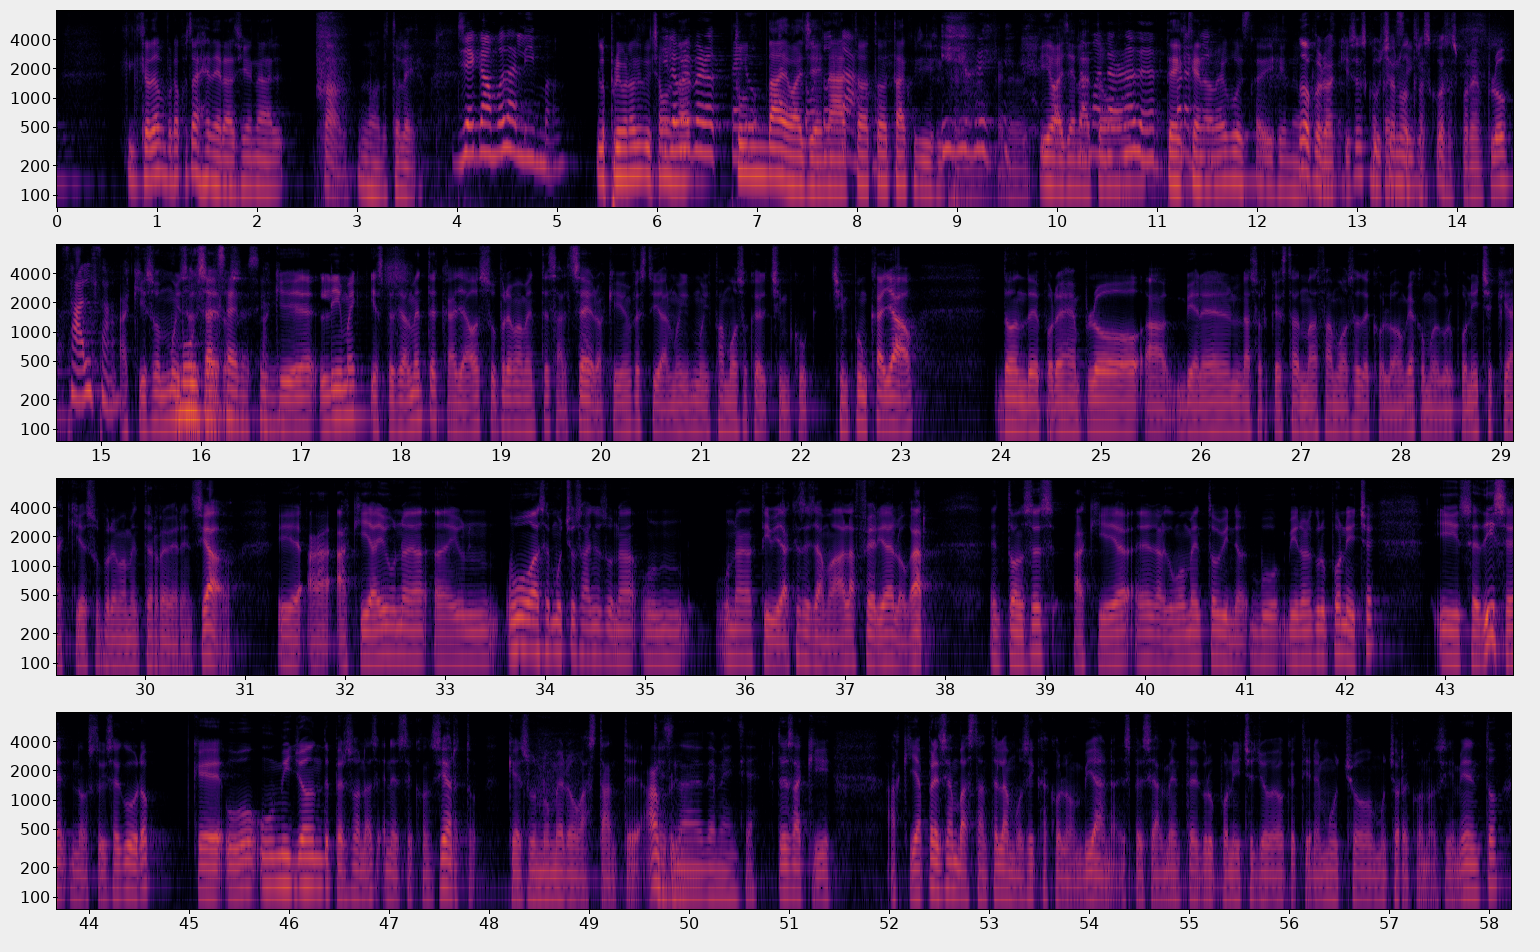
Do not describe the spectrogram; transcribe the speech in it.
Creo que fue una cosa generacional. Claro. No, no tolero. Llegamos a Lima. Lo primero que escuchamos una tunda de vallenato, todo taco. Y, dije, y vallenato de que no me gusta. Dije, no, no pero aquí se escuchan otras cosas. Por ejemplo, salsa. Aquí son muy, muy salseros. Aquí Lima y especialmente el Callao es supremamente salsero. Aquí hay un festival muy, muy famoso que es el Chimpún Callao, donde, por ejemplo, ah, vienen las orquestas más famosas de Colombia, como el Grupo Nietzsche, que aquí es supremamente reverenciado. Y aquí hay una, hay un, hubo hace muchos años una, una actividad que se llamaba la Feria del Hogar. Entonces, aquí eh, en algún momento vino, vino el grupo Nietzsche y se dice, no estoy seguro, que hubo un millón de personas en este concierto, que es un número bastante amplio. Es una demencia. Entonces aquí, aquí aprecian bastante la música colombiana, especialmente el grupo Nietzsche, yo veo que tiene mucho, mucho reconocimiento.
